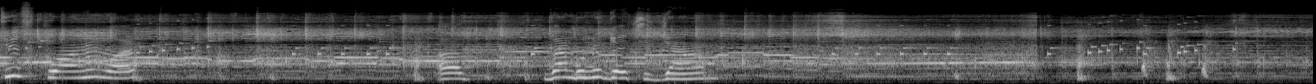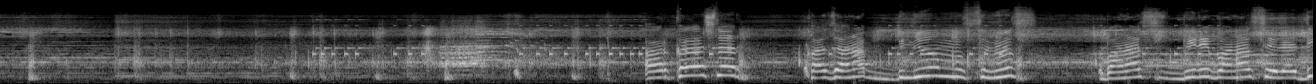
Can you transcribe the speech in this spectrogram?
600 puanım var. Ben bunu geçeceğim. Arkadaşlar kazanabiliyor musunuz? Bana biri bana söyledi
